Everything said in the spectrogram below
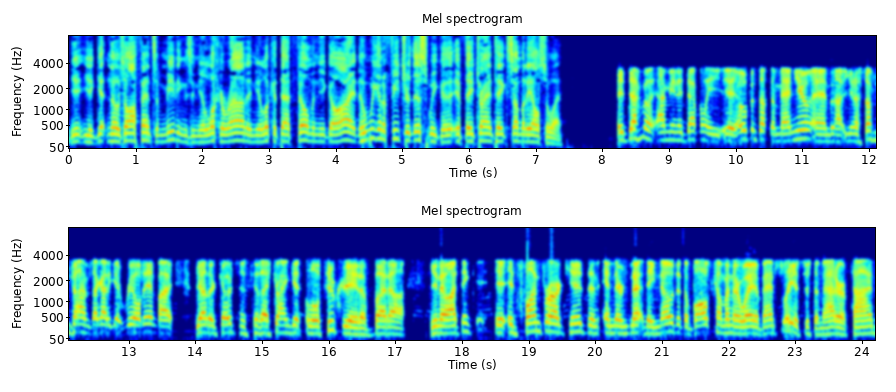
you, you get in those offensive meetings and you look around and you look at that film and you go, all right, who are we going to feature this week uh, if they try and take somebody else away? It definitely, I mean, it definitely it opens up the menu, and uh, you know, sometimes I got to get reeled in by the other coaches because I try and get a little too creative. But uh, you know, I think it, it's fun for our kids, and and they're they know that the ball's coming their way eventually. It's just a matter of time.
